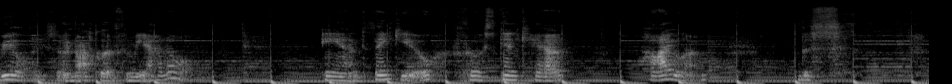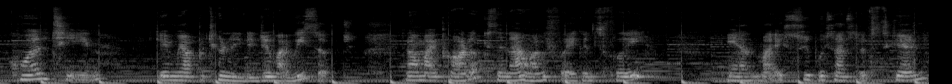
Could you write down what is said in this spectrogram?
realized are not good for me at all. And thank you for skincare Hyram. This quarantine gave me opportunity to do my research all my products and now I'm fragrance free and my super sensitive skin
